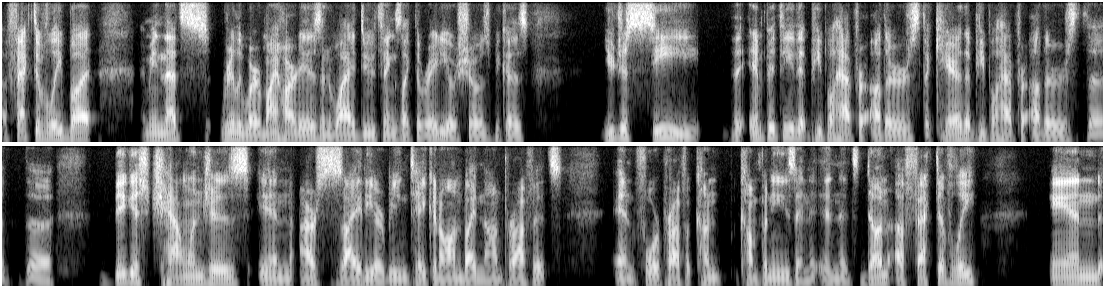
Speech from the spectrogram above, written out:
effectively but i mean that's really where my heart is and why i do things like the radio shows because you just see the empathy that people have for others the care that people have for others the the biggest challenges in our society are being taken on by nonprofits and for-profit com- companies and, and it's done effectively. And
